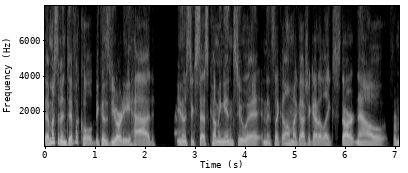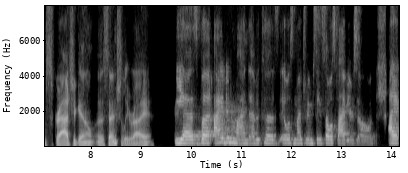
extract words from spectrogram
that must have been difficult because you already had you know success coming into it and it's like oh my gosh i gotta like start now from scratch again essentially right Yes, but I didn't mind that because it was my dream since I was five years old. I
